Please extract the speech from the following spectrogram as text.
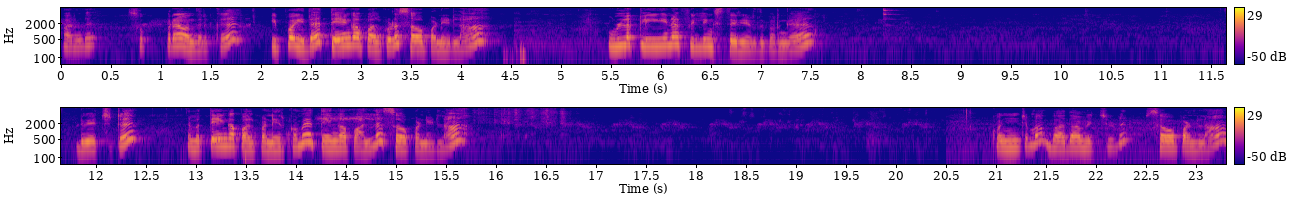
பாருங்கள் சூப்பராக வந்திருக்கு. இப்போ இதை தேங்காய் பால் கூட சர்வ் பண்ணிடலாம். உள்ளே க்ளீனாக ஃபில்லிங்ஸ் தெரியறது பாருங்கள் இப்படி வச்சுட்டு நம்ம தேங்காய் பால் பண்ணியிருக்கோமே தேங்காய் பாலில் சர்வ் பண்ணிடலாம். கொஞ்சமாக பாதாம் வச்சுட்டு சர்வ் பண்ணலாம்.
